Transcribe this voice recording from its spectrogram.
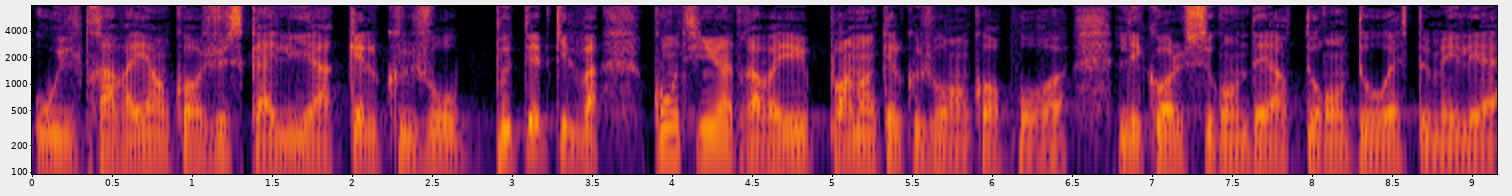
où il travaillait encore jusqu'à il y a quelques jours peut-être qu'il va continuer à travailler pendant quelques jours encore pour euh, l'école secondaire Toronto Ouest, mais il est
